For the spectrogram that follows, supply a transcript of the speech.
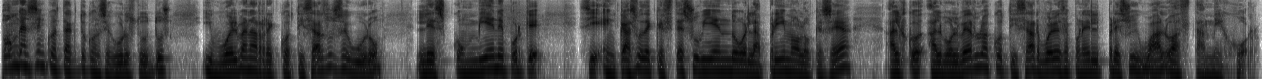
pónganse en contacto con Seguros Tutus y vuelvan a recotizar su seguro. Les conviene porque si en caso de que esté subiendo la prima o lo que sea, al, volverlo a cotizar vuelves a poner el precio igual o hasta mejor.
